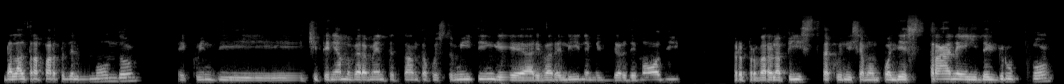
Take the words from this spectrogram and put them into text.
dall'altra parte del mondo e quindi ci teniamo veramente tanto a questo meeting e arrivare lì nel migliore dei modi per provare la pista, quindi siamo un po' gli estranei del gruppo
